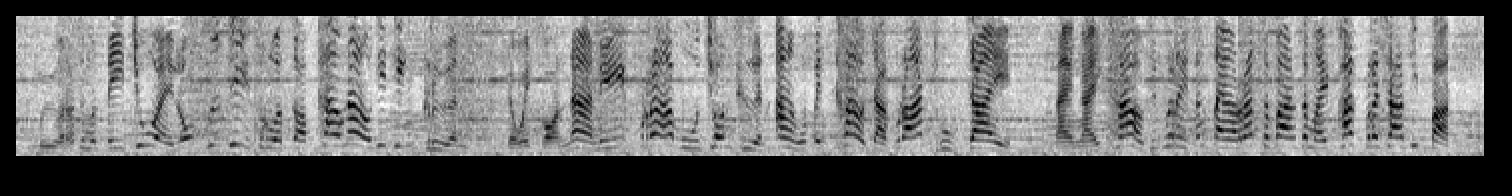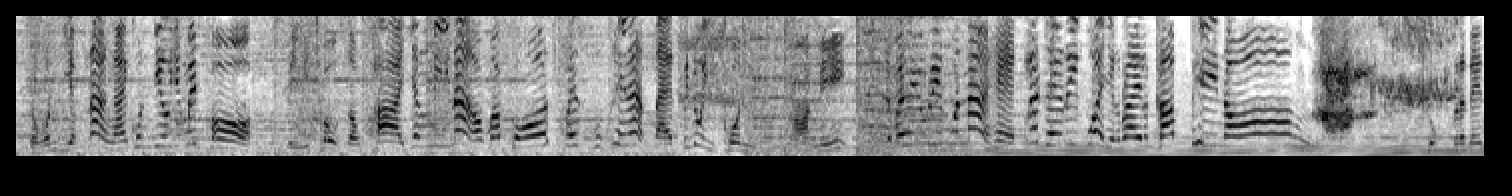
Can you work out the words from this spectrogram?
บเมื่อรัฐมนตรีช่วยลงพื้นที่ตรวจสอบข้าวเน่าที่ทิ้งเกลื่อน โดยก่อนหน้านี้ปราบูชนเขื่อนอ้างว่าเป็นข้าวจากร้านถูกใจ แต่ไงข้าวถึงผลิตตั้งแต่รัฐบาลสมัยพักประชาธิปัตย์โดนเหยียบหน้าหงายคนเดียวยังไม่พอ สีโชคสองพายังมีหน้าออกมาโพสเฟซบุ๊กให้หน้าแตกไปด้วยอีกคนตอนนี้จะไม่ให้เรียกว่าหน้าแหกแล้วจะเรียกว่าอย่างไรล่ะครับ พี่น้อง ทุกประเด็น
